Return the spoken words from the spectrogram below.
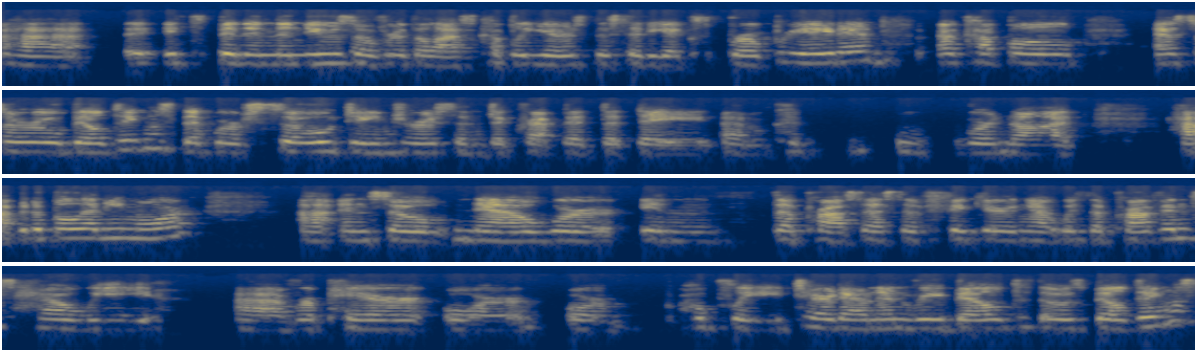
uh, it's been in the news over the last couple of years. The city expropriated a couple SRO buildings that were so dangerous and decrepit that they um, could were not habitable anymore. Uh, and so now we're in the process of figuring out with the province how we uh, repair or or hopefully tear down and rebuild those buildings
